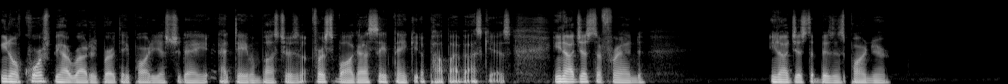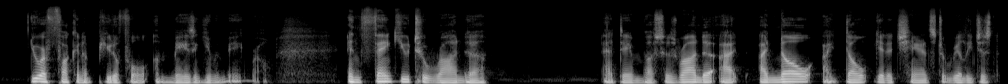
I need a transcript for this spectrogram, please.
you know, of course, we had Ryder's birthday party yesterday at Dave and Buster's. First of all, I gotta say thank you to Popeye Vasquez. You're not just a friend. You're not just a business partner you are fucking a beautiful, amazing human being, bro. And thank you to Rhonda at Dave and Buster's. Rhonda, I, I know I don't get a chance to really just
